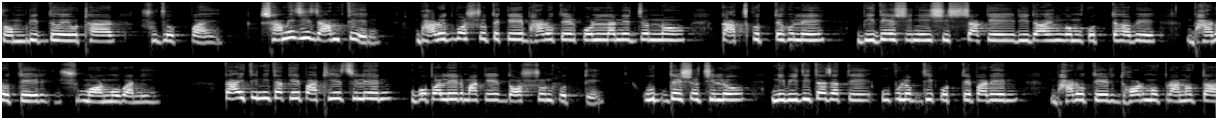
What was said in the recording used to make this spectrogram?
সমৃদ্ধ হয়ে ওঠার সুযোগ পায়। স্বামীজি জানতেন, ভারতবর্ষ থেকে ভারতের কল্যাণের জন্য কাজ করতে হলে বিদেশিনী শিষ্যাকে হৃদয়ঙ্গম করতে হবে ভারতের মর্মবাণী। তাই তিনি তাকে পাঠিয়েছিলেন গোপালের মাকে দর্শন করতে। উদ্দেশ্য ছিল নিবেদিতা যাতে উপলব্ধি করতে পারেন ভারতের ধর্মপ্রাণতা,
